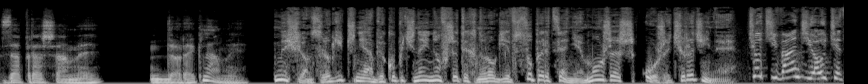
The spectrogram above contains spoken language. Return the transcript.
Zapraszamy do reklamy. Myśląc logicznie, aby kupić najnowsze technologie w supercenie, możesz użyć rodziny. Cioci Wandzi, ojciec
